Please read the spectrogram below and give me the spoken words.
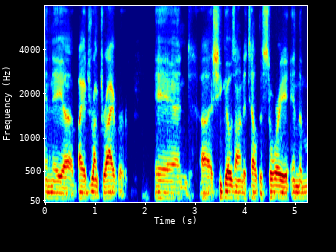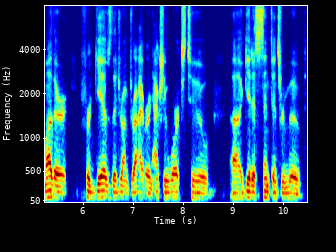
in a uh, by a drunk driver, and uh, she goes on to tell the story. And the mother forgives the drunk driver and actually works to get his sentence removed.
